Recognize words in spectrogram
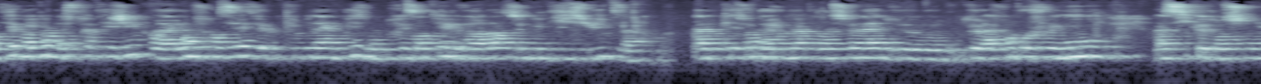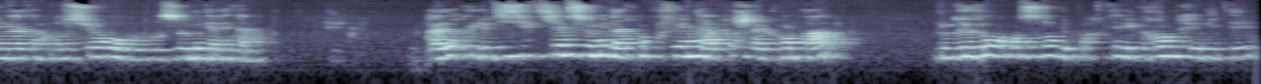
en témoignant de la stratégie pour la langue française et le plurilinguisme présentée le 20 mars 2018 à l'occasion de la Journée internationale de, la francophonie, ainsi que dans son intervention au, sommet d'Arena. Alors que le 18e sommet de la francophonie approche à grands pas, nous devons ensemble porter les grandes priorités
